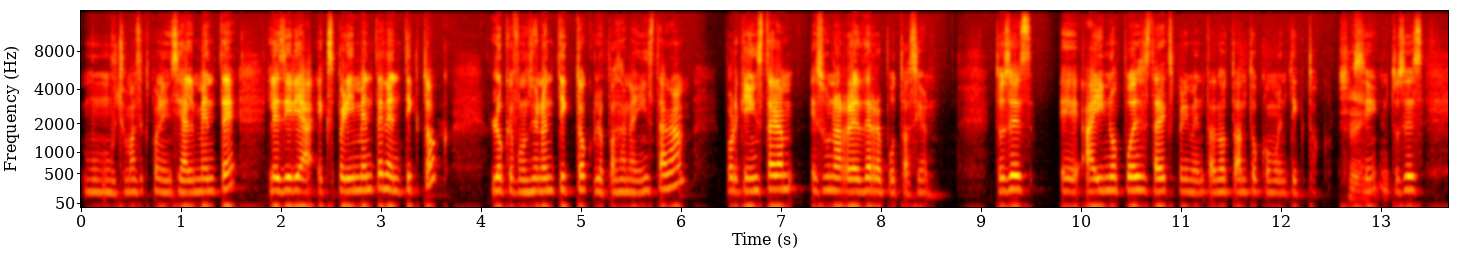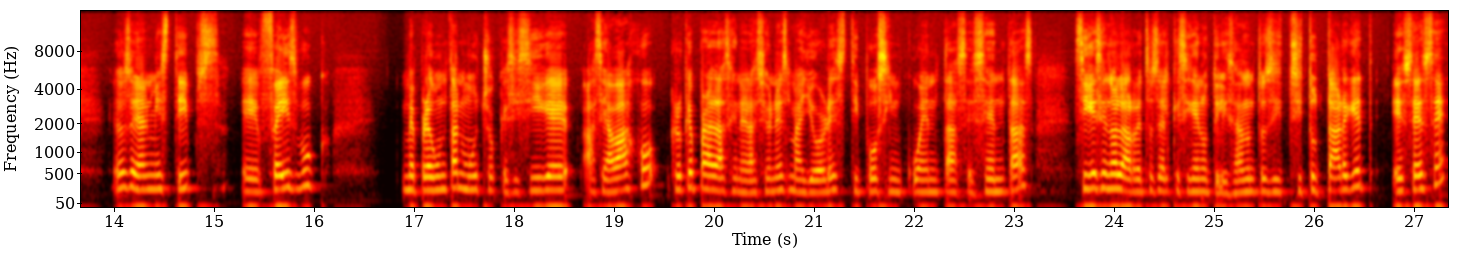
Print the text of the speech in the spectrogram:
mucho más exponencialmente. Les diría, experimenten en TikTok. Lo que funciona en TikTok lo pasan a Instagram, porque Instagram es una red de reputación. Entonces, eh, ahí no puedes estar experimentando tanto como en TikTok. Sí. Entonces, esos serían mis tips. Eh, Facebook, me preguntan mucho que si sigue hacia abajo, creo que para las generaciones mayores, tipo 50, 60, sigue siendo la red social que siguen utilizando. Entonces, si, tu target es ese,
